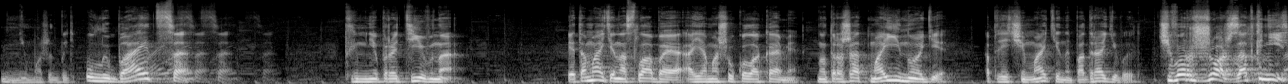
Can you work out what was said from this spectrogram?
не может быть улыбается? Ты мне противна. Это Макина слабая, а я машу кулаками, но дрожат мои ноги. А плечи Макины подрагивают. Чего ржешь? Заткнись!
